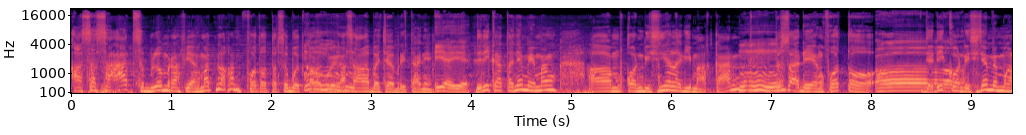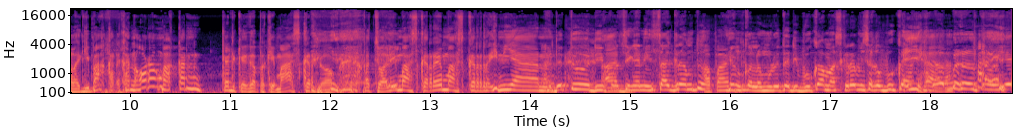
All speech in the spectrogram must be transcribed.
uh, sesaat sebelum Raffi Ahmad melakukan foto tersebut kalau gue nggak salah baca beritanya. Iya, iya. Jadi katanya memang um, kondisinya lagi makan terus ada yang foto. Oh. Jadi kondisinya memang lagi makan. Kan orang makan kan kagak pakai masker dong. Kecuali maskernya masker inian. Ada tuh di postingan Instagram tuh Apaan? yang kalau mulutnya dibuka maskernya bisa kebuka. Iya. Double tuh. Iya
